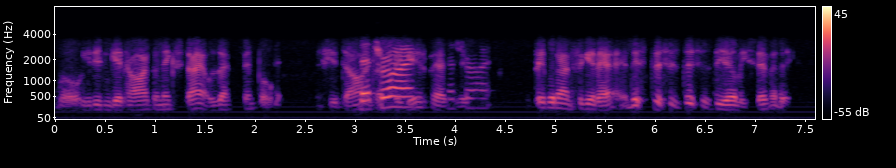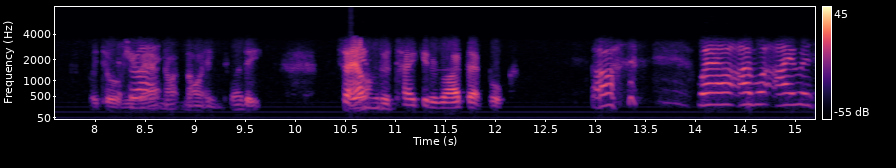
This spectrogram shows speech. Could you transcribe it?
well, you didn't get hired the next day. It was that simple. If you died, that's right. That's you. right. People don't forget how this. This is this is the early seventies we're talking right. about, not nineteen twenty. So how long did it take you to write that book? Oh, well, I, I was.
